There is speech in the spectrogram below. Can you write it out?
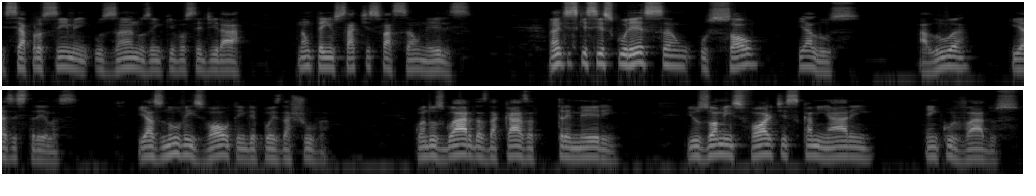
e se aproximem os anos em que você dirá, não tenho satisfação neles. Antes que se escureçam o sol e a luz, a lua e as estrelas, e as nuvens voltem depois da chuva. Quando os guardas da casa tremerem, e os homens fortes caminharem encurvados,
